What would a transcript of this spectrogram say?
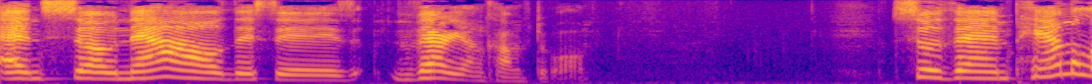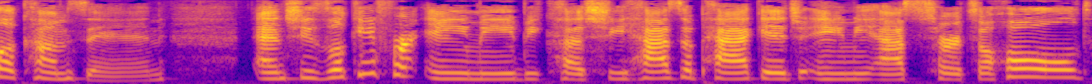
And so now this is very uncomfortable. So then Pamela comes in and she's looking for Amy because she has a package Amy asked her to hold,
